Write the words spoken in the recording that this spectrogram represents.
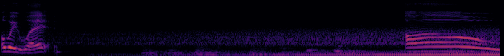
Oh wait, what? Oh.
